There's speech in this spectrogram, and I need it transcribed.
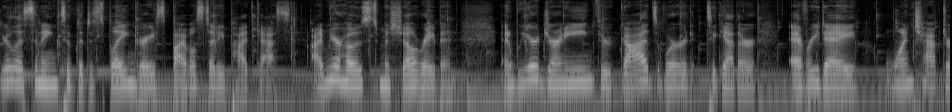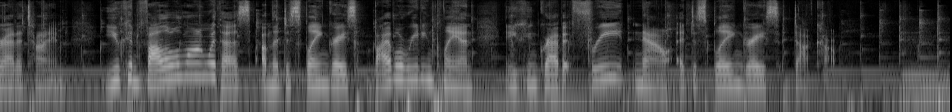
You're listening to the Displaying Grace Bible Study Podcast. I'm your host, Michelle Rabin, and we are journeying through God's Word together every day, one chapter at a time. You can follow along with us on the Displaying Grace Bible reading plan, and you can grab it free now at displayinggrace.com.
